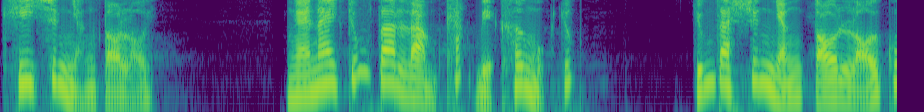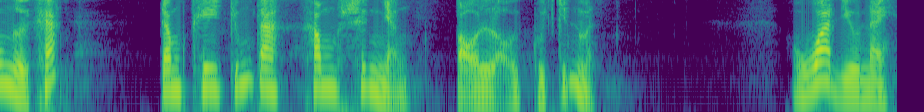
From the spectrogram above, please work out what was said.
khi xưng nhận tội lỗi. Ngày nay chúng ta làm khác biệt hơn một chút. Chúng ta xưng nhận tội lỗi của người khác, trong khi chúng ta không xưng nhận tội lỗi của chính mình. Qua điều này,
